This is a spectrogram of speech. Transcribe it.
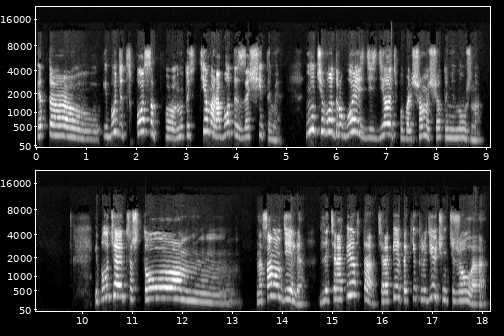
это и будет способ, ну, то есть тема работы с защитами. Ничего другое здесь делать по большому счету не нужно. И получается, что на самом деле для терапевта терапия таких людей очень тяжелая,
